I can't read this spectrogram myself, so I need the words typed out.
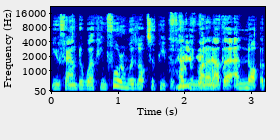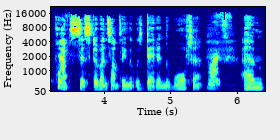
you found a working forum with lots of people helping one another and not a points system and something that was dead in the water. Right. Um,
